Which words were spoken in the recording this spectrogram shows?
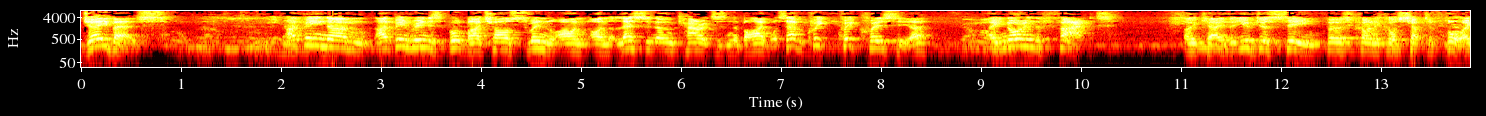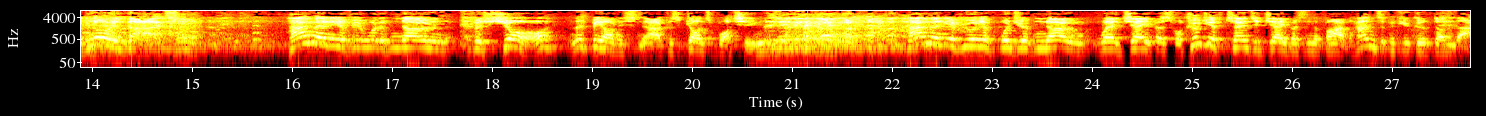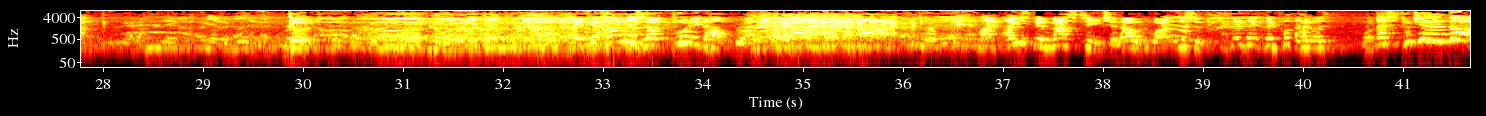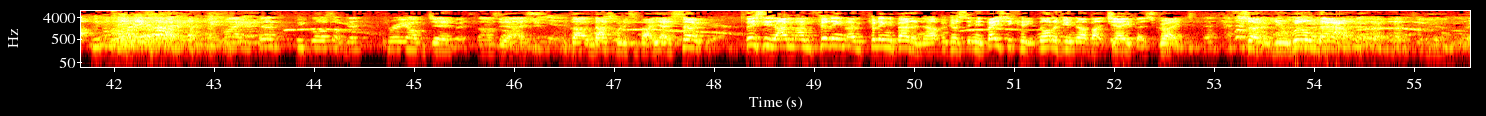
Jabez. I've been um, I've been reading this book by Charles Swindoll on on lesser known characters in the Bible. So I have a quick quick quiz here, ignoring the fact, okay, that you've just seen First Chronicles chapter four. Ignoring that, how many of you would have known for sure? Let's be honest now, because God's watching. how many of you would have would you have known where Jabez was? Could you have turned to Jabez in the Bible? Hands up if you could have done that. Good. Uh, come on, Roger. If your hand is up, put it up. I, I used to be a maths teacher, and I would like, listen. They, they, they put the hand. up, Well, that's put your hand up. That's because of the prayer of Jabez. That's Yes, that, that's what it's about. Yeah. So this is. I'm, I'm feeling. I'm feeling better now because I mean, basically, none of you know about Jabez. Great. So you will now.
